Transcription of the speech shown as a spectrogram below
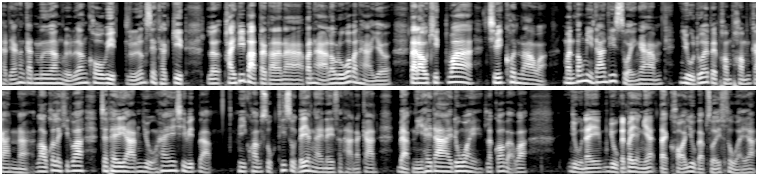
ขัดแย้งทางการเมือง หรือเรื่องโควิด หรือเรื่องเศรษฐกิจภัยพิบัติต่างๆนานาปัญหาเรารู้ว่าปัญหาเยอะ แต่เราคิดว่าชีวิตคนเราอะ มันต้องมีด้านที่สวยงามอยู่ด้วยไปพร้อม ๆ กันนะเราก็เลยคิดว่าจะพยายามอยู่ให้ชีวิตแบบมีความสุขที่สุดได้ยังไงในสถานการณ์แบบนี้ให้ได้ด้วย แล้วก็แบบว่าอยู่ในอยู่กันไปอย่างเงี้ย แต่ขออยู่แบบสวยๆอะ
